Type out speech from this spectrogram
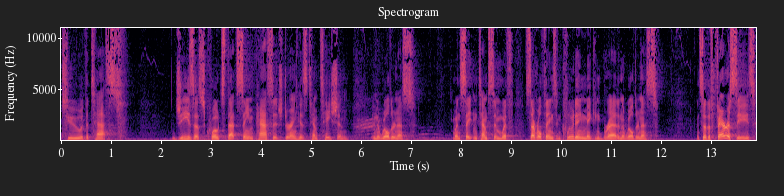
to the test." Jesus quotes that same passage during his temptation in the wilderness when Satan tempts him with several things, including making bread in the wilderness. And so the Pharisees,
